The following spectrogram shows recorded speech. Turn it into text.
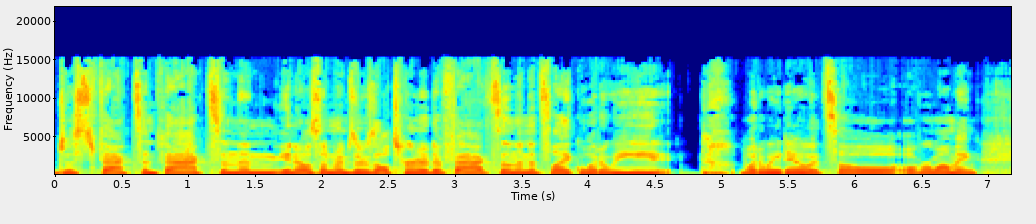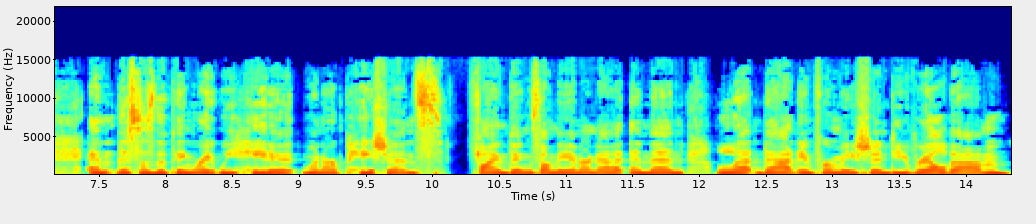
Just facts and facts. And then, you know, sometimes there's alternative facts. And then it's like, what do we, what do we do? It's so overwhelming. And this is the thing, right? We hate it when our patients find things on the internet and then let that information derail them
